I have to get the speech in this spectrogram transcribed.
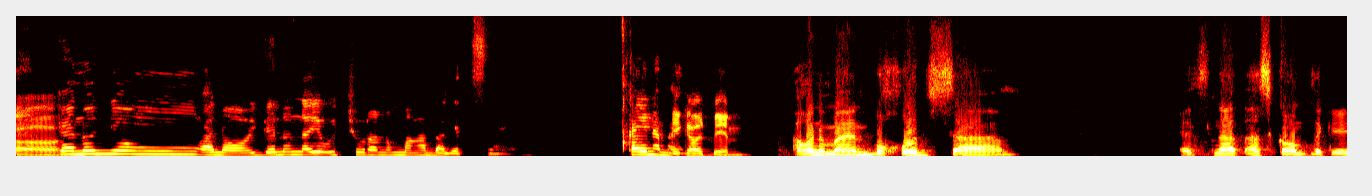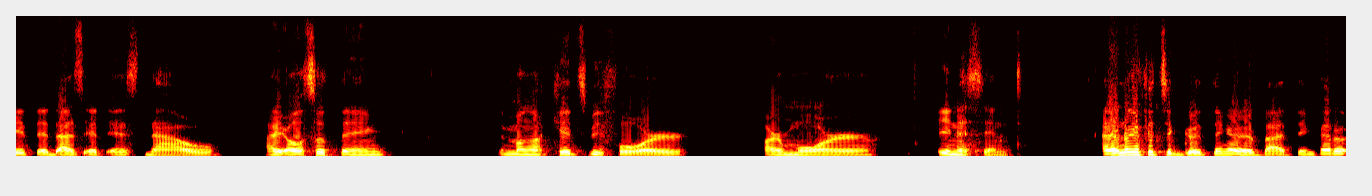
Oo. Ganun yung, ano, ganun na yung itsura ng mga bagets na yun. Kayo naman. Ikaw, Bim. Ako naman, bukod sa it's not as complicated as it is now, I also think the mga kids before are more innocent. I don't know if it's a good thing or a bad thing, pero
